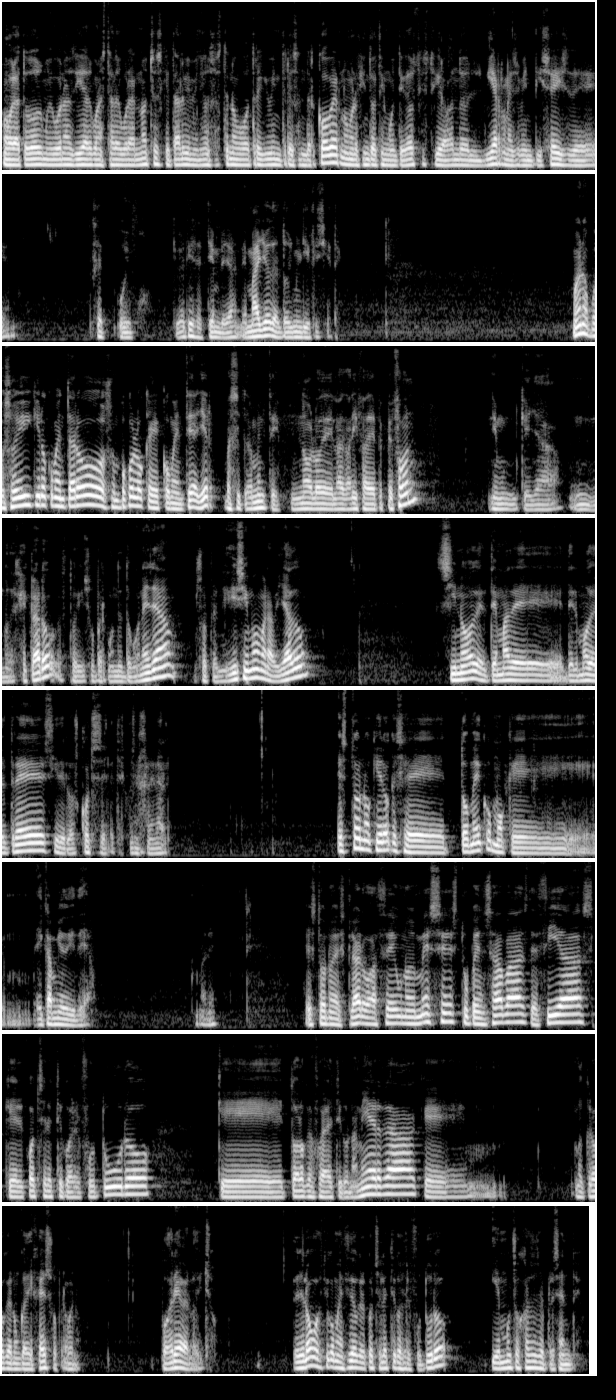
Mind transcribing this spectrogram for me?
Hola a todos, muy buenos días, buenas tardes, buenas noches, ¿qué tal? Bienvenidos a este nuevo Trek 23 Undercover, número 152, que estoy grabando el viernes 26 de... Uy, ¿qué decir septiembre ya? De mayo del 2017. Bueno, pues hoy quiero comentaros un poco lo que comenté ayer, básicamente. No lo de la tarifa de Pepefon, que ya lo dejé claro, estoy súper contento con ella, sorprendidísimo, maravillado, sino del tema de, del Model 3 y de los coches eléctricos en general. Esto no quiero que se tome como que he cambiado de idea. ¿Vale? Esto no es claro. Hace unos meses tú pensabas, decías que el coche eléctrico era el futuro, que todo lo que fuera eléctrico era una mierda, que... Mm, creo que nunca dije eso, pero bueno, podría haberlo dicho. Desde luego estoy convencido que el coche eléctrico es el futuro y en muchos casos el presente.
